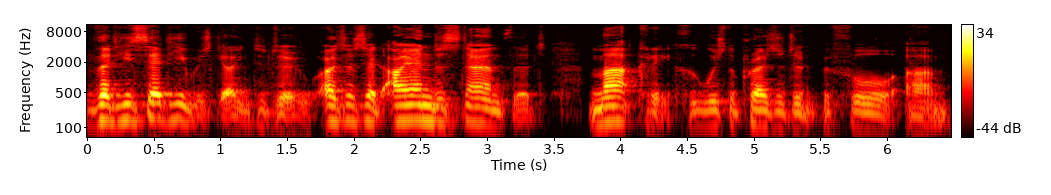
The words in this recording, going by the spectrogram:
that he said he was going to do? As I said, I understand that Macri, who was the president before um,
